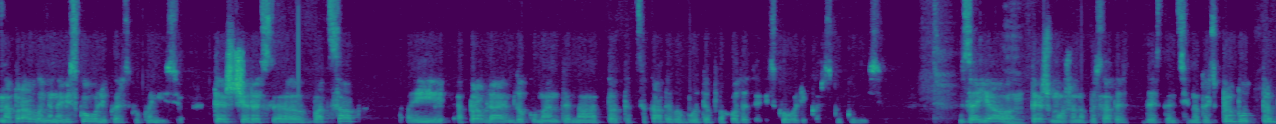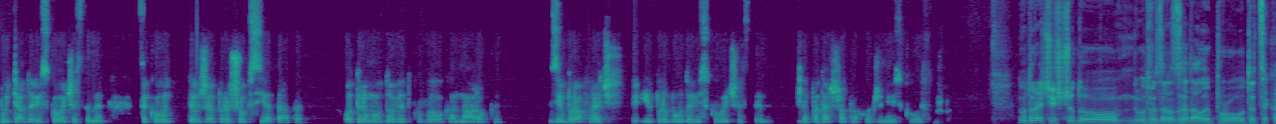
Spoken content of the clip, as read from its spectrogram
Направлення на військову лікарську комісію теж через е, WhatsApp і відправляємо документи на ТЦК, де ви будете проходити військово лікарську комісію. Заява Мгм. теж може написати дистанційно. Тобто прибут, прибуття до військової частини це коли ти вже пройшов всі етапи, отримав довідку ВЛК на руки, зібрав речі і прибув до військової частини для подальшого проходження військової служби. Ну, до речі, щодо от ви зараз згадали про ТЦК.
